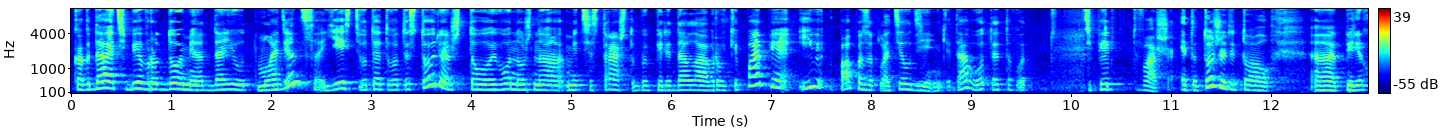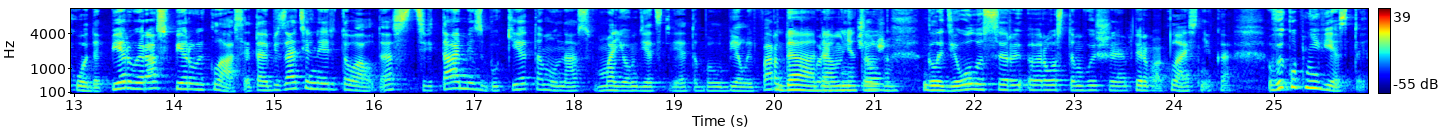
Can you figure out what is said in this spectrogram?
Когда тебе в роддоме отдают младенца, есть вот эта вот история, что его нужно медсестра, чтобы передала в руки папе, и папа заплатил деньги. Да, вот это вот теперь ваше. Это тоже ритуал э, перехода. Первый раз в первый класс. Это обязательный ритуал, да, с цветами, с букетом. У нас в моем детстве это был белый фартук, да, да, у меня тоже. гладиолусы ростом выше первоклассника. Выкуп невесты.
